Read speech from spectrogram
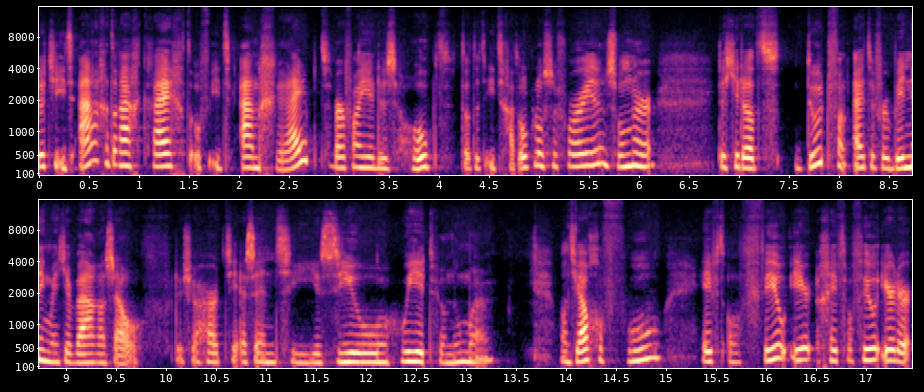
dat je iets aangedragen krijgt of iets aangrijpt, waarvan je dus hoopt dat het iets gaat oplossen voor je, zonder dat je dat doet vanuit de verbinding met je ware zelf. Dus je hart, je essentie, je ziel, hoe je het wil noemen. Want jouw gevoel heeft veel geeft al veel eerder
